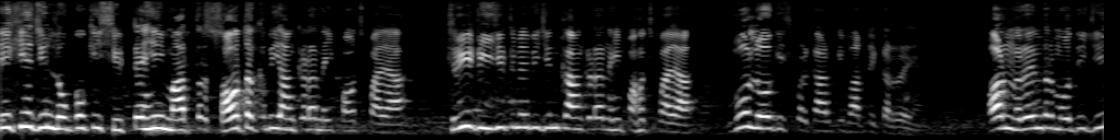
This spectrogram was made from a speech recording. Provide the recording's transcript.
देखिए, जिन लोगों की सीटें ही मात्र सौ तक भी आंकड़ा नहीं पहुँच पाया, थ्री डिजिट में भी जिनका आंकड़ा नहीं पहुँच पाया, वो लोग इस प्रकार की बातें कर रहे हैं। और नरेंद्र मोदी जी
